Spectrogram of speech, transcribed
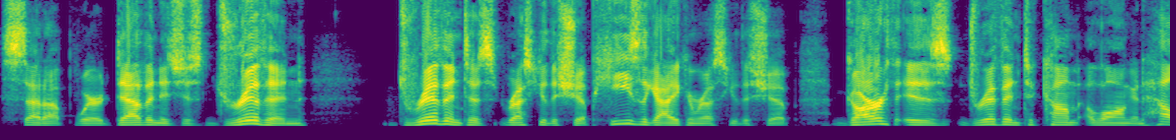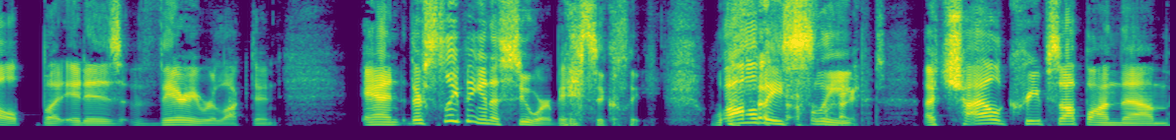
setup where Devon is just driven driven to rescue the ship. He's the guy who can rescue the ship. Garth is driven to come along and help, but it is very reluctant. And they're sleeping in a sewer, basically. While they sleep, right. a child creeps up on them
